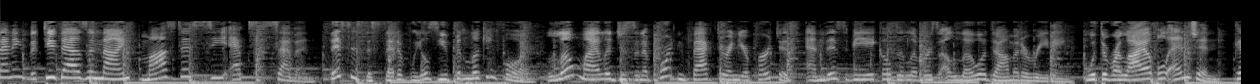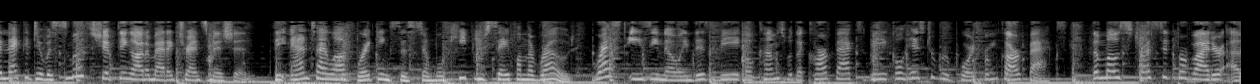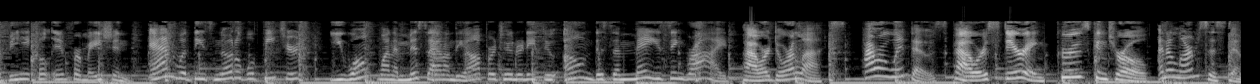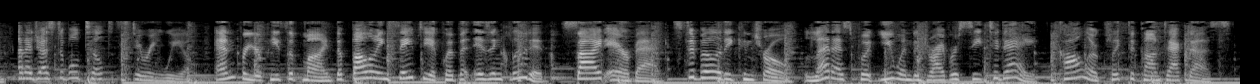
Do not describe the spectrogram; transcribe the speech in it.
Presenting the 2009 Mazda CX-7. This is the set of wheels you've been looking for. Low mileage is an important factor in your purchase, and this vehicle delivers a low odometer reading. With a reliable engine connected to a smooth shifting automatic transmission, the anti-lock braking system will keep you safe on the road. Rest easy knowing this vehicle comes with a Carfax Vehicle History Report from Carfax, the most trusted provider of vehicle information. And with these notable features, you won't want to miss out on the opportunity to own this amazing ride. Power door locks, power windows, power steering, cruise control, an alarm system, an adjustable tilt steering wheel. And for your peace of mind, the following safety equipment is included. Side airbag, stability control. Let us put you in the driver's seat today. Call or click to contact us.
